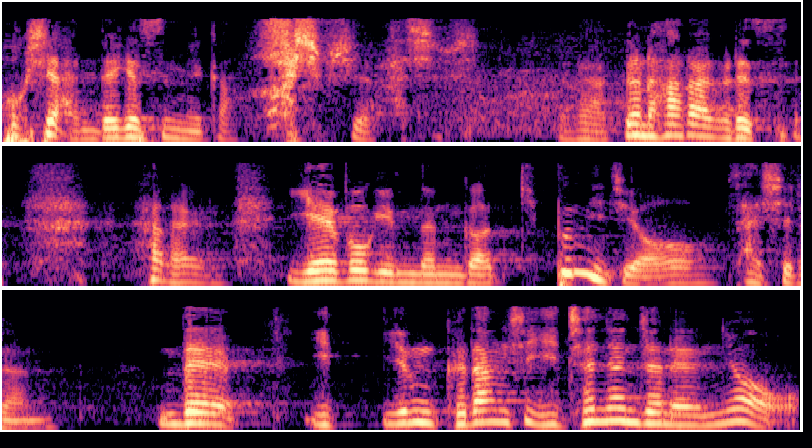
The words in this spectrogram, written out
혹시 안 되겠습니까? 하십시오, 하십시오. 내가 그건 하라 그랬어요. 그랬어요. 예복 입는 것 기쁨이죠, 사실은. 근데 이, 이런 그 당시 2000년 전에는요,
